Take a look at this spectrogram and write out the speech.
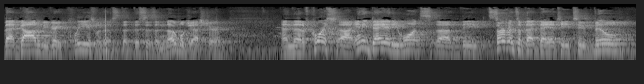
that God would be very pleased with this, that this is a noble gesture and that, of course, uh, any deity wants uh, the servants of that deity to build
